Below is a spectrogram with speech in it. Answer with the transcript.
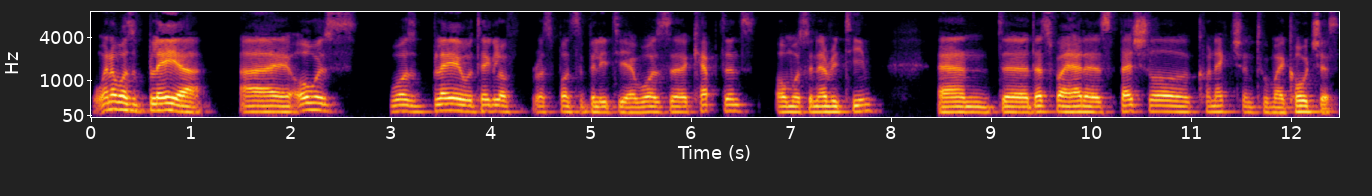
when i was a player i always was a player who take a lot of responsibility. I was a captain almost in every team and uh, that's why i had a special connection to my coaches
